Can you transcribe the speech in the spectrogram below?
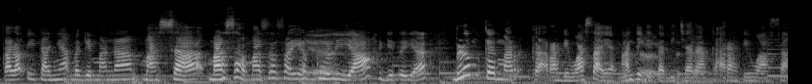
kalau ditanya bagaimana masa masa masa saya Iya. kuliah gitu ya belum ke, mar- ke arah dewasa ya nanti Betul, kita bicara betul. ke arah dewasa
